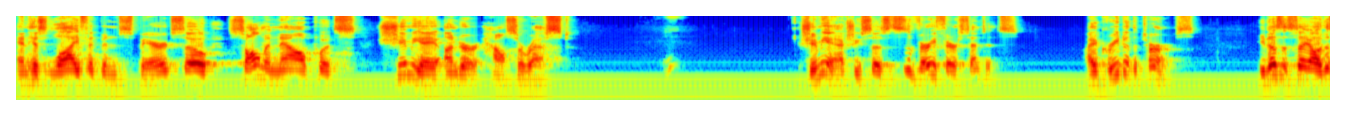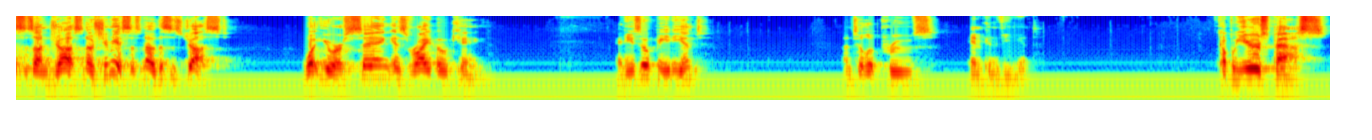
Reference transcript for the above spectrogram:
and his life had been spared, so Solomon now puts Shimei under house arrest. Shimei actually says, This is a very fair sentence. I agree to the terms. He doesn't say, Oh, this is unjust. No, Shimei says, No, this is just. What you are saying is right, O king. And he's obedient until it proves inconvenient. A couple years pass.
